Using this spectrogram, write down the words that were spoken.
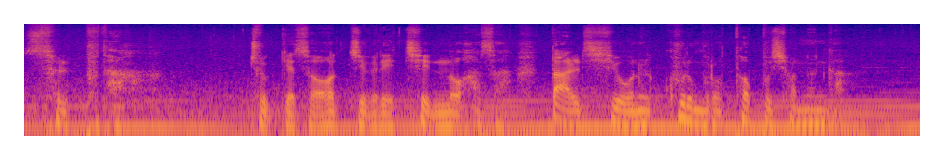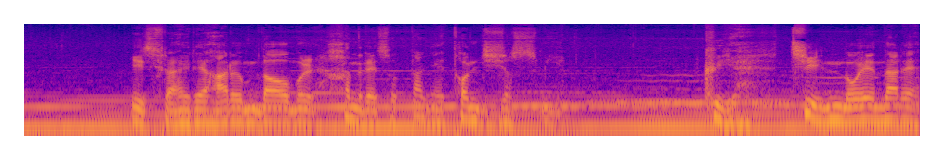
슬프다. 주께서 어찌 그리 진노하사 딸 시온을 구름으로 덮으셨는가? 이스라엘의 아름다움을 하늘에서 땅에 던지셨으며 그의 진노의 날에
